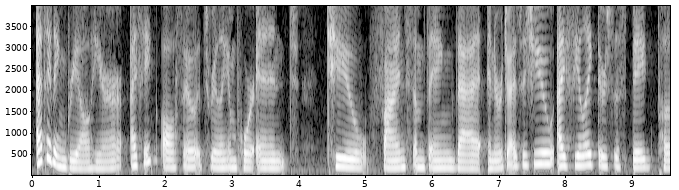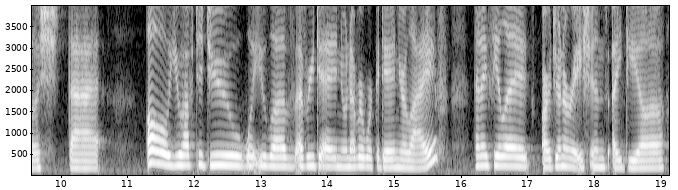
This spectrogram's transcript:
editing Brielle here, I think also it's really important to find something that energizes you. I feel like there's this big push that, oh, you have to do what you love every day and you'll never work a day in your life. And I feel like our generation's idea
